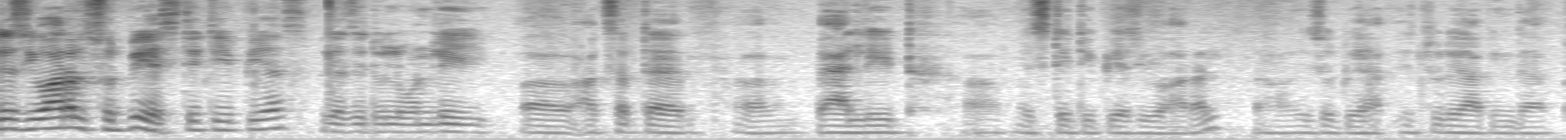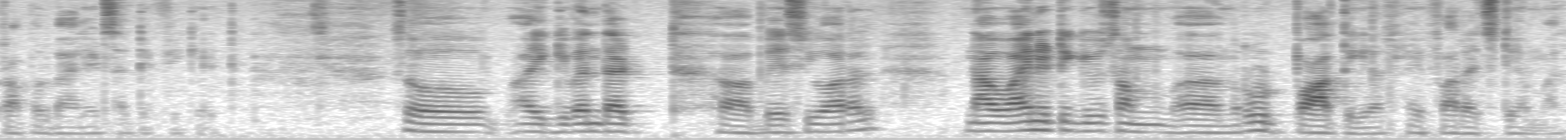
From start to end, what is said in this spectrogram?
this url should be https because it will only uh, accept a uh, valid uh, https url uh, it should be it should be having the proper valid certificate so i given that uh, base url now i need to give some um, root path here for html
